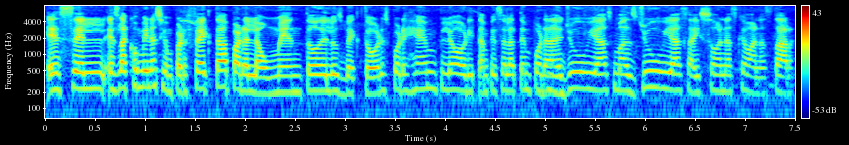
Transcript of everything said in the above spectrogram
Es, el, es, la combinación perfecta para el aumento de los vectores, por ejemplo. Ahorita empieza la temporada de lluvias, más lluvias, hay zonas que van a estar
